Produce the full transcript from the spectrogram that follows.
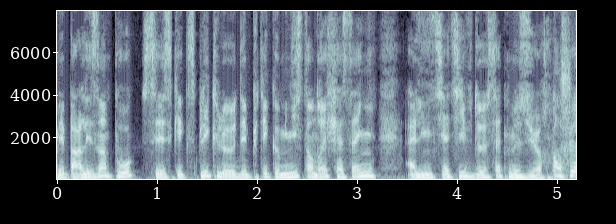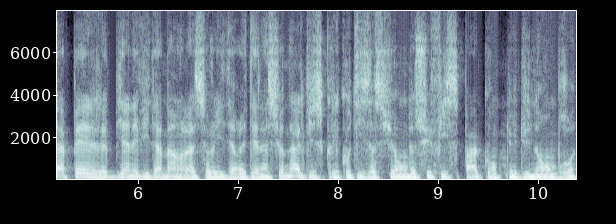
mais par les impôts. C'est ce qu'explique le député communiste André Chassaigne à l'initiative de cette mesure. On fait appel bien évidemment à la solidarité nationale puisque les cotisations ne suffisent pas compte tenu du nombre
